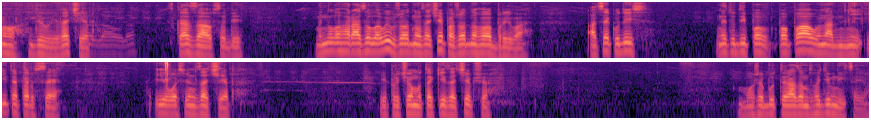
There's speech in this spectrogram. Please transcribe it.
О, диви, зачеп. Сказав, собі. Минулого разу ловив жодного зачепа, жодного обрива. А це кудись не туди попав на дні і тепер все. І ось він зачеп. І причому такий зачеп, що може бути разом з годівницею.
